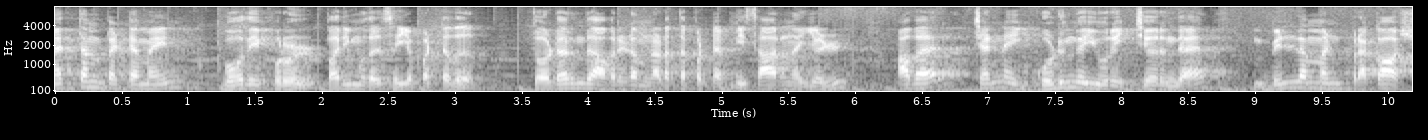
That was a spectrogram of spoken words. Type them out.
மெத்தம்பெட்டமைன் போதைப்பொருள் பறிமுதல் செய்யப்பட்டது. தொடர்ந்து அவரிடம் நடத்தப்பட்ட விசாரணையில் அவர் சென்னை கொடுங்கையூரைச் சேர்ந்த பில்லம்மன் பிரகாஷ்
